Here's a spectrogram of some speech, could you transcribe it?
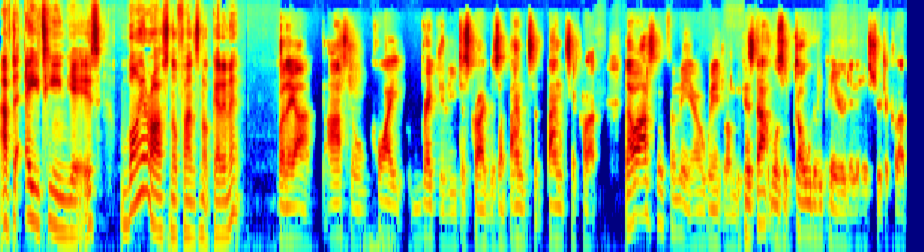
after 18 years, why are Arsenal fans not getting it? Well, they are. Arsenal quite regularly described as a banter banter club. Now, Arsenal for me are a weird one because that was a golden period in the history of the club,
